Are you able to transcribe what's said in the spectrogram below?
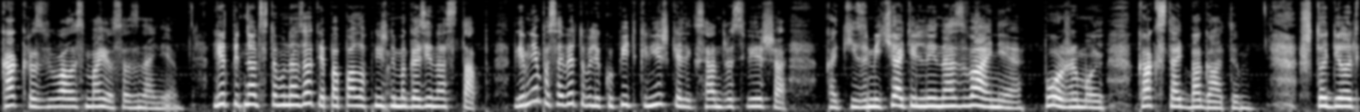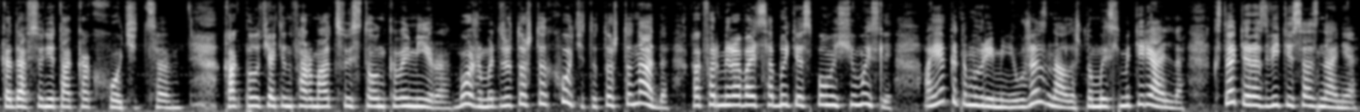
как развивалось мое сознание. Лет 15 тому назад я попала в книжный магазин «Остап», где мне посоветовали купить книжки Александра Свеша. Какие замечательные названия! Боже мой, как стать богатым? Что делать, когда все не так, как хочется? Как получать информацию из тонкого мира? Боже мой, это же то, что хочется, то, что надо. Как формировать события с помощью мысли? А я к этому времени уже знала, что мысль материальна. Кстати, о развитии сознания.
